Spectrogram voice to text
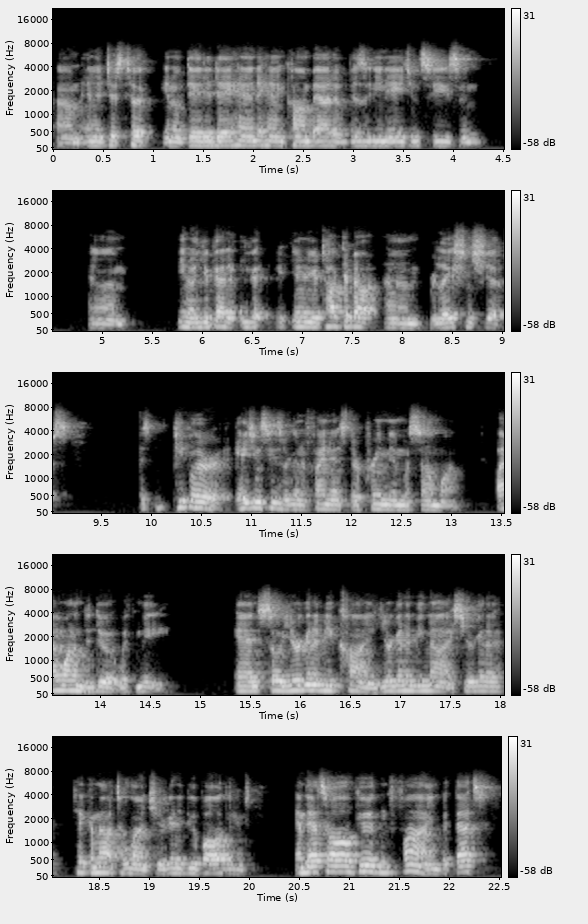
Um, and it just took you know day to day hand to hand combat of visiting agencies and um, you know, you've got you you know you talked about um, relationships. People are agencies are going to finance their premium with someone. I want them to do it with me, and so you're going to be kind. You're going to be nice. You're going to take them out to lunch. You're going to do ball games, and that's all good and fine. But that's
